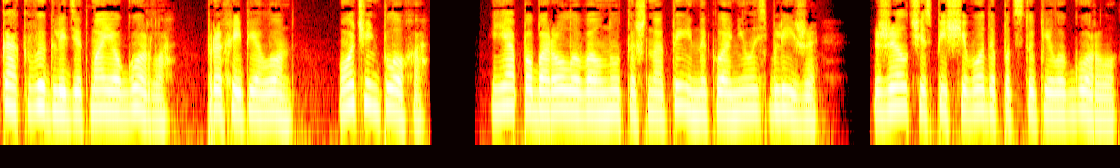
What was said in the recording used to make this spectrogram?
как выглядит мое горло?» — прохрипел он. «Очень плохо». Я поборола волну тошноты и наклонилась ближе. Желчь из пищевода подступила к горлу.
